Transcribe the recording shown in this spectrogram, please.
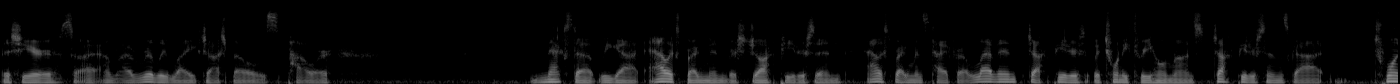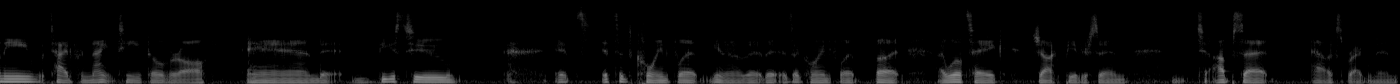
this year, so I, I really like Josh Bell's power. Next up, we got Alex Bregman versus Joc Pederson. Alex Bregman's tied for 11th. Joc Pederson with 23 home runs. Joc Pederson's got 20, tied for 19th overall. And these two, it's it's a coin flip. You know, it's a coin flip. But I will take Joc Pederson to upset Alex Bregman.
